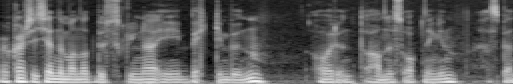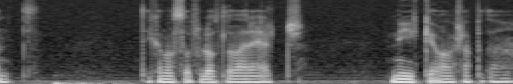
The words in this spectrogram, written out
Og kanskje kjenner man at musklene i bekkenbunnen og rundt anusåpningen er spent. De kan også få lov til å være helt myke og avslappede.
